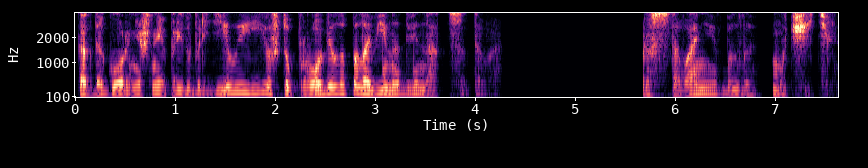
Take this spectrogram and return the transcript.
когда горничная предупредила ее, что пробила половина двенадцатого. Расставание было мучительно.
